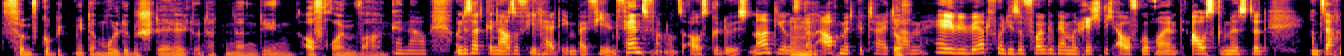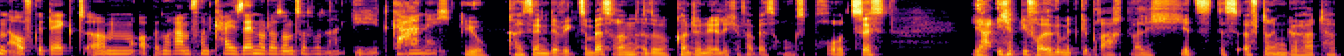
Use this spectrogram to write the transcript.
fünf Kubikmeter Mulde bestellt und hatten dann den Aufräumwahn. Genau. Und das hat genauso viel halt eben bei vielen Fans von uns ausgelöst, ne? die uns mhm. dann auch mitgeteilt Doch. haben, hey, wie wertvoll diese Folge, wir haben richtig aufgeräumt, ausgemistet und Sachen aufgedeckt, ähm, ob im Rahmen von Kaizen oder sonst was, wo sagen, geht gar nicht. Jo, Kaizen, der Weg zum Besseren, also kontinuierlicher Verbesserungsprozess. Ja, ich habe die Folge mitgebracht, weil ich jetzt des Öfteren gehört habe,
